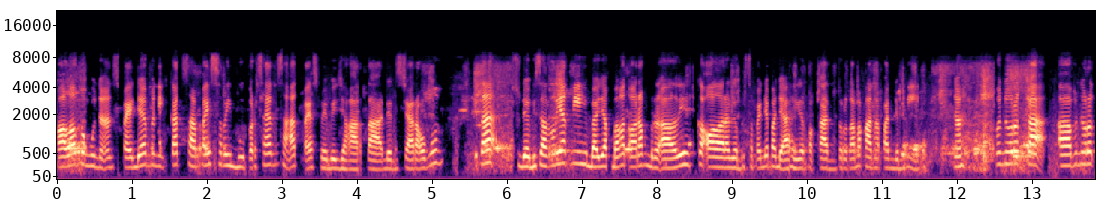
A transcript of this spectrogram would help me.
kalau penggunaan sepeda meningkat sampai 1000% saat PSBB Jakarta. Dan secara umum kita sudah bisa ngeliat nih banyak banget orang beralih ke olahraga bersepeda pada akhir pekan terutama karena pandemi. Nah, menurut Kak uh, menurut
